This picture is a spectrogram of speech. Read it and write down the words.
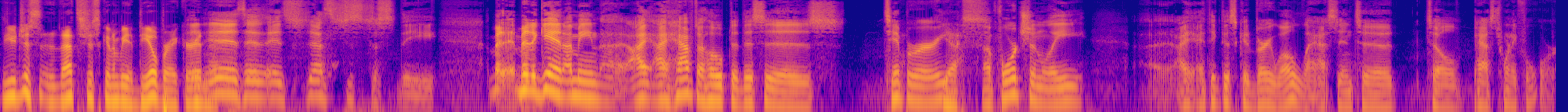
You just that's just going to be a deal breaker, It isn't it? is. It, it's just, just just the. But but again, I mean, I I have to hope that this is temporary. Yes. Unfortunately, I, I think this could very well last into till past twenty four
